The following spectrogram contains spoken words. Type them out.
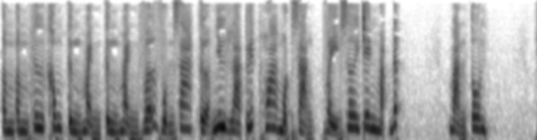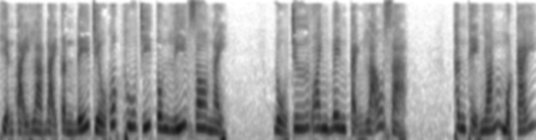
ầm ầm hư không từng mảnh từng mảnh vỡ vụn ra tựa như là tuyết hoa một dạng vẩy rơi trên mặt đất. Bản tôn. Hiện tại là đại tần đế triều quốc thu trí tôn lý do này. Đủ chứ oanh bên cạnh lão giả. Thân thể nhoáng một cái.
